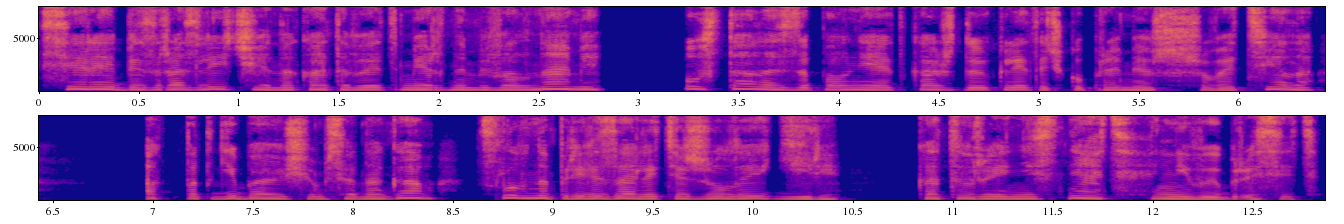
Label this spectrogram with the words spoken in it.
Серое безразличие накатывает мерными волнами, усталость заполняет каждую клеточку промерзшего тела, а к подгибающимся ногам словно привязали тяжелые гири, которые не снять, не выбросить.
